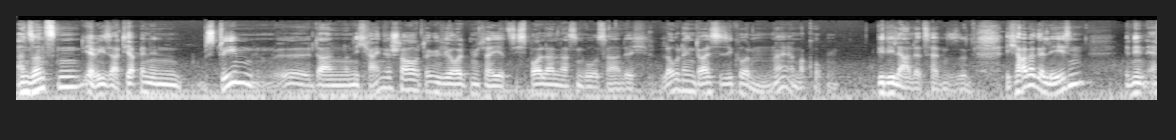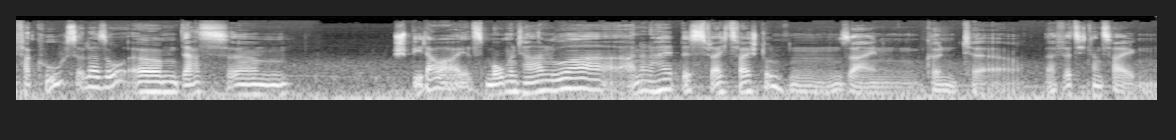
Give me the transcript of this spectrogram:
Ansonsten, ja, wie gesagt, ich habe in den Stream äh, da noch nicht reingeschaut. Irgendwie wollte mich da jetzt nicht spoilern lassen, großartig. Loading 30 Sekunden. Naja, mal gucken, wie die Ladezeiten sind. Ich habe gelesen in den FAQs oder so, ähm, dass ähm, Spieldauer jetzt momentan nur anderthalb bis vielleicht zwei Stunden sein könnte. Das wird sich dann zeigen.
